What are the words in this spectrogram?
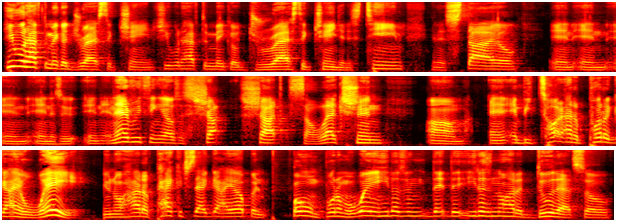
he would have to make a drastic change. He would have to make a drastic change in his team, in his style, in in in in, in, in everything else is shot shot selection um and, and be taught how to put a guy away you know how to package that guy up and boom put him away and he doesn't they, they, he doesn't know how to do that so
